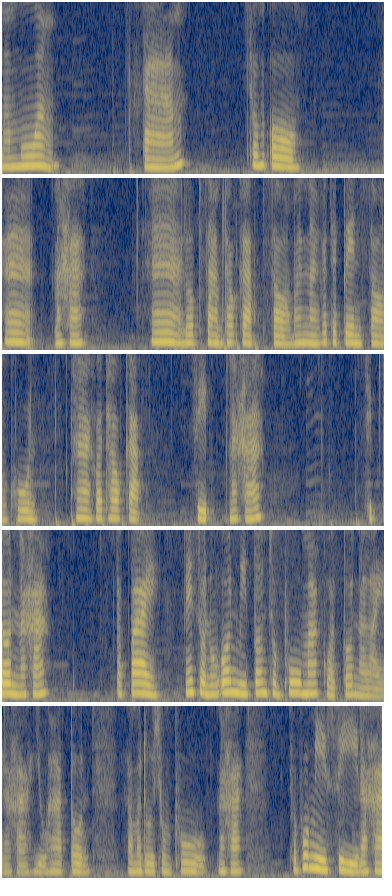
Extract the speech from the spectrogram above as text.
มะม่วง 3 ส้มโอ 5 นะคะ5ลบ3เท่ากับ 2 เพราะฉะนั้นก็จะเป็น 2 คูณ 5 ก็เท่ากับ 10 นะคะ 10 ต้นนะคะ ต่อไป ในสวนลุงอ้นมีต้นชมพู่มากกว่าต้นอะไรนะคะ อยู่ 5 ต้น เรามาดูชมพู่นะคะ ชมพู่มี 4 นะคะ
